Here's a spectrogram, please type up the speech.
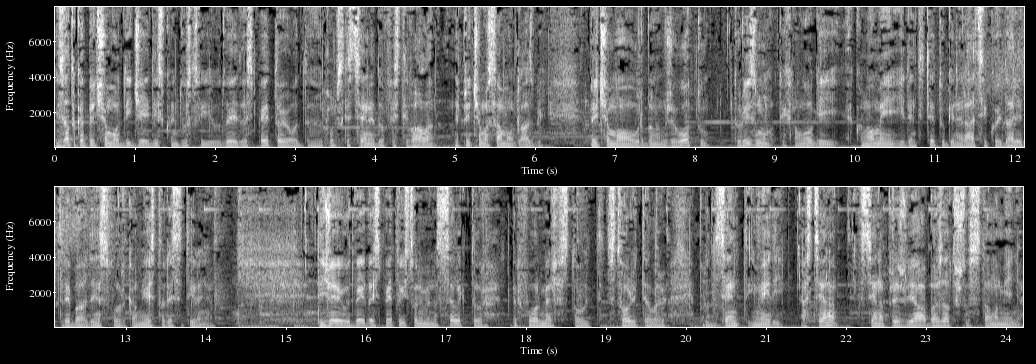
I zato kad pričamo o DJ disco industriji u 2025. od e, klubske scene do festivala, ne pričamo samo o glazbi. Pričamo o urbanom životu, turizmu, tehnologiji, ekonomiji, identitetu generacije koji dalje treba dance kao mjesto resetiranja. DJ u 2025. istovremeno selektor, performer, storyteller, producent i medij. A scena? Scena preživljava baš zato što se stalno mijenja.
